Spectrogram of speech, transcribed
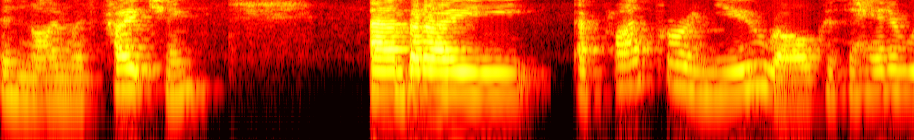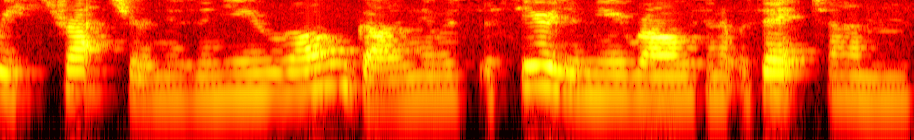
in line with coaching. Um, but I applied for a new role because I had a restructure and there was a new role going. There was a series of new roles and it was at um,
